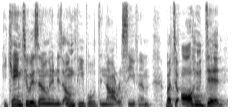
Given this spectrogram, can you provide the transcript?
He came to his own, and his own people did not receive him. But to all who did,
